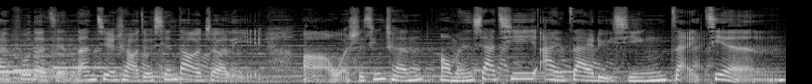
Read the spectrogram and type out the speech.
爱夫的简单介绍就先到这里，啊，我是清晨，那我们下期爱在旅行再见。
